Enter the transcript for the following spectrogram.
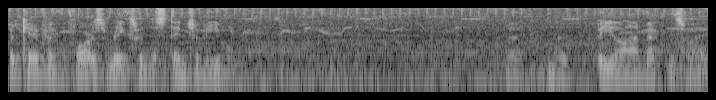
But carefully, the forest reeks with the stench of evil. Beeline back this way.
